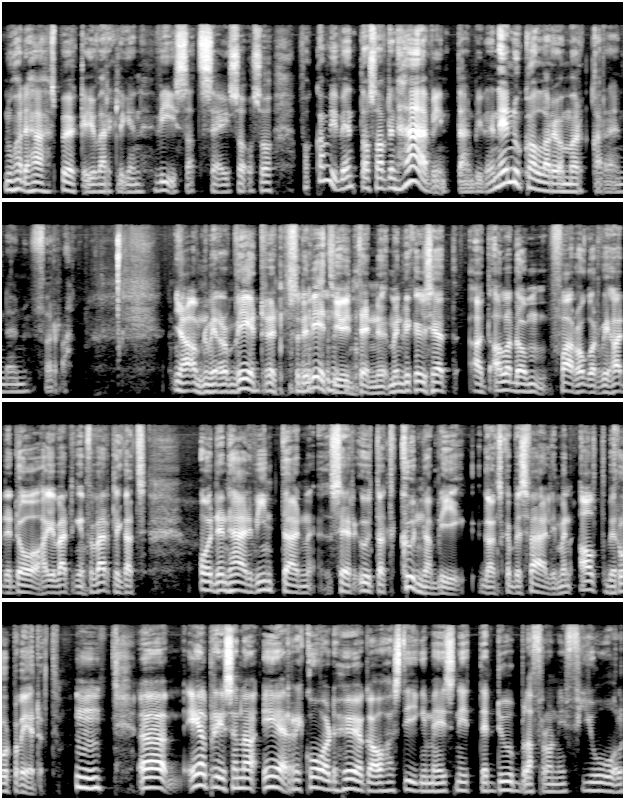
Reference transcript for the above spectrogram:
nu har det här spöket ju verkligen visat sig, så, så vad kan vi vänta oss av den här vintern? Blir den ännu kallare och mörkare än den förra? Ja, om du menar om vädret, så det vet vi ju inte ännu, men vi kan ju säga att, att alla de farhågor vi hade då har ju verkligen förverkligats. Och den här vintern ser ut att kunna bli ganska besvärlig, men allt beror på vädret. Mm. Uh, elpriserna är rekordhöga och har stigit med i snitt det dubbla från i fjol.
